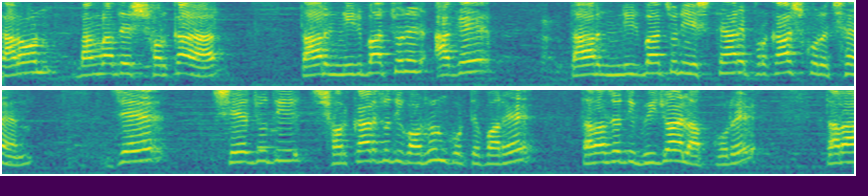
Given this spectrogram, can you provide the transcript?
কারণ বাংলাদেশ সরকার তার নির্বাচনের আগে তার নির্বাচনী ইশতেহারে প্রকাশ করেছেন যে সে যদি, সরকার যদি গঠন করতে পারে, তারা যদি বিজয় লাভ করে, তারা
